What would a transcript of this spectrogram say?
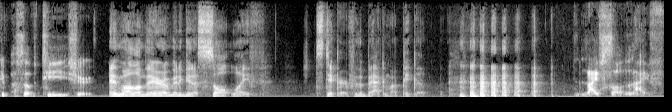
Get myself a T-shirt. And while I'm there, I'm gonna get a Salt Life sticker for the back of my pickup. life, salt life.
